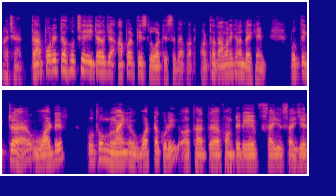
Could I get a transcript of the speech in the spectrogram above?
আচ্ছা তারপরেটা হচ্ছে এটা হচ্ছে আপার কেস লোয়ার কেসের ব্যাপার। অর্থাৎ আমার এখানে দেখেন, প্রত্যেকটা ওয়ার্ডের প্রথম লাইন ওয়ার্ডটা করে অর্থাৎ ফন্টের এফ সাইজ সাইজের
